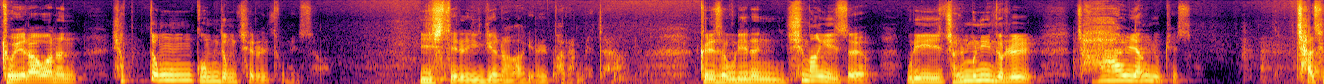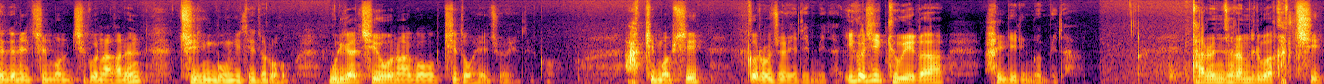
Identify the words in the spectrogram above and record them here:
교회라고 하는 협동 공동체를 통해서 이 시대를 이겨나가기를 바랍니다. 그래서 우리는 희망이 있어요. 우리 젊은이들을 잘 양육해서 차세대를 짊어지고 나가는 주인공이 되도록 우리가 지원하고 기도해 줘야 되고 아낌없이 끌어줘야 됩니다. 이것이 교회가 할 일인 겁니다. 다른 사람들과 같이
